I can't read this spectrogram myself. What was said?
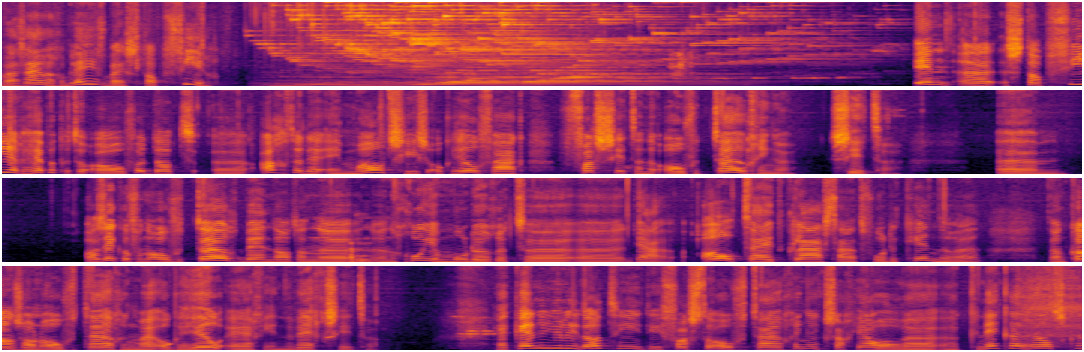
waar zijn we gebleven? Bij stap 4. In uh, stap 4 heb ik het erover dat uh, achter de emoties ook heel vaak vastzittende overtuigingen zitten. Um, als ik ervan overtuigd ben dat een, een, een goede moeder het ja, altijd klaar staat voor de kinderen, dan kan zo'n overtuiging mij ook heel erg in de weg zitten. Herkennen jullie dat, die, die vaste overtuigingen? Ik zag jou al uh, knikken, Elske.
